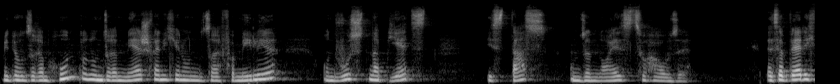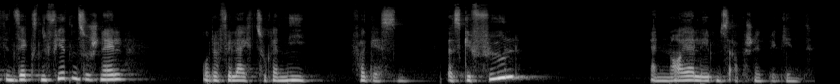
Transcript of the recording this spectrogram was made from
mit unserem Hund und unseren Meerschweinchen und unserer Familie und wussten, ab jetzt ist das unser neues Zuhause. Deshalb werde ich den 6.4. so schnell oder vielleicht sogar nie vergessen. Das Gefühl, ein neuer Lebensabschnitt beginnt.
